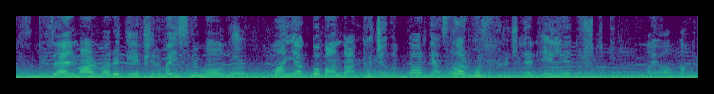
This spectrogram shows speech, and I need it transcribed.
Kız Güzel Marmara diye firma ismi mi olur? Manyak babandan kaçalım derken sarhoş sürücülerin eline düştük. Ay Allah'ım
